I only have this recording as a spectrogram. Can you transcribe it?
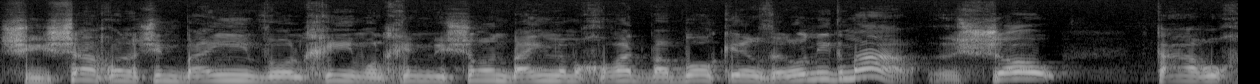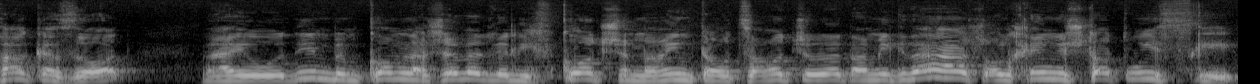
שישה חודשים באים והולכים, הולכים לישון, באים למחרת בבוקר, זה לא נגמר, זה שואו, תערוכה כזאת. והיהודים במקום לשבת ולבכות שמראים את האוצרות של בית המקדש, הולכים לשתות וויסקי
